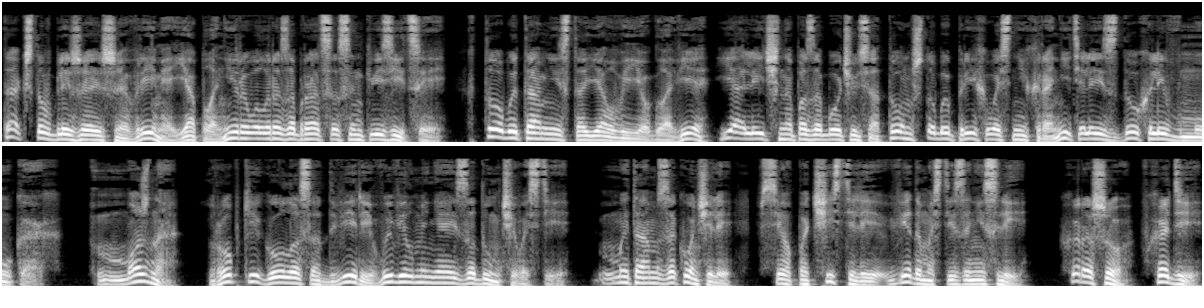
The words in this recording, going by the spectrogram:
Так что в ближайшее время я планировал разобраться с Инквизицией. Кто бы там ни стоял в ее главе, я лично позабочусь о том, чтобы прихвостни хранителей сдохли в муках. «Можно?» Робкий голос от двери вывел меня из задумчивости. «Мы там закончили, все почистили, ведомости занесли». «Хорошо, входи».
